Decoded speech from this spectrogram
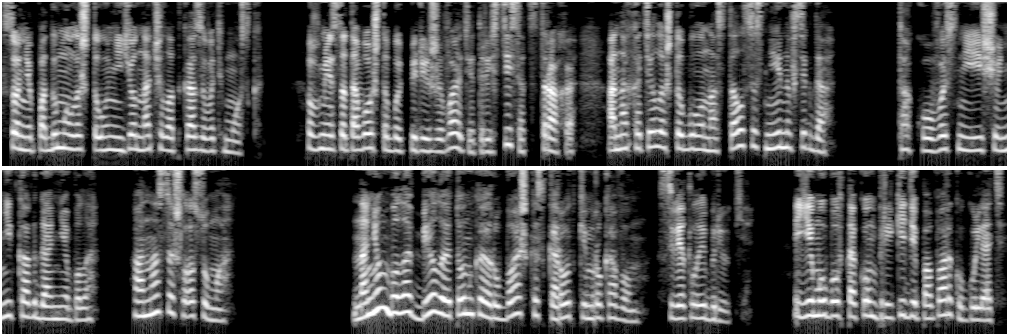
Соня подумала, что у нее начал отказывать мозг. Вместо того, чтобы переживать и трястись от страха, она хотела, чтобы он остался с ней навсегда. Такого с ней еще никогда не было. Она сошла с ума. На нем была белая тонкая рубашка с коротким рукавом, светлые брюки. Ему бы в таком прикиде по парку гулять,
